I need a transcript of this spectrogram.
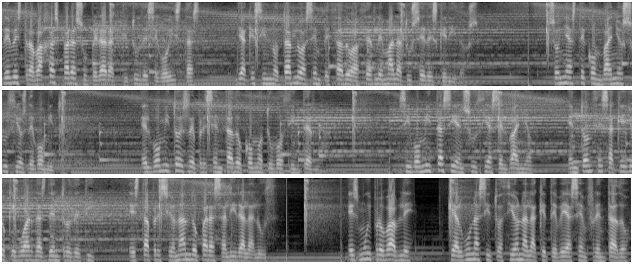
Debes trabajar para superar actitudes egoístas, ya que sin notarlo has empezado a hacerle mal a tus seres queridos. Soñaste con baños sucios de vómito. El vómito es representado como tu voz interna. Si vomitas y ensucias el baño, entonces aquello que guardas dentro de ti, está presionando para salir a la luz. Es muy probable, que alguna situación a la que te veas enfrentado,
